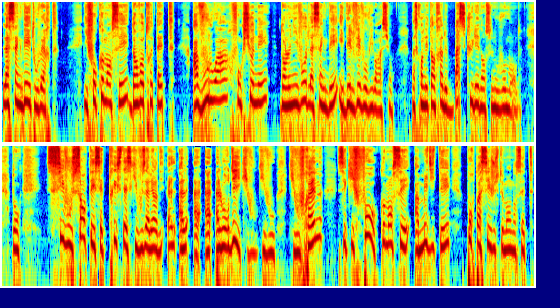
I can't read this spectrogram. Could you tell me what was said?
La 5D est ouverte. Il faut commencer dans votre tête à vouloir fonctionner dans le niveau de la 5D et d'élever vos vibrations parce qu'on est en train de basculer dans ce nouveau monde. Donc si vous sentez cette tristesse qui vous a l'air al- al- al- alourdie, qui vous qui vous qui vous freine, c'est qu'il faut commencer à méditer pour passer justement dans cette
